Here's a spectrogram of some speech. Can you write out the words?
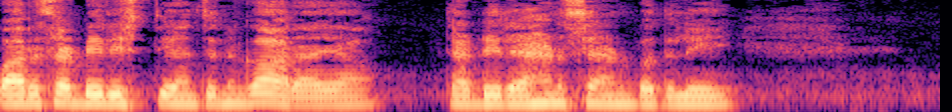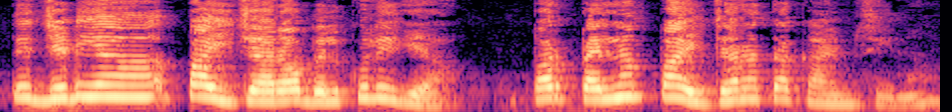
ਪਰ ਸਾਡੇ ਰਿਸ਼ਤਿਆਂ 'ਚ ਨਿਘਾਰ ਆਇਆ, ਸਾਡੇ ਰਹਿਣ ਸਹਿਣ ਬਦਲੇ। ਤੇ ਜਿਹੜੀਆਂ ਭਾਈਚਾਰਾ ਉਹ ਬਿਲਕੁਲ ਹੀ ਗਿਆ, ਪਰ ਪਹਿਲਾਂ ਭਾਈਚਾਰਾ ਤਾਂ ਕਾਇਮ ਸੀ ਨਾ।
